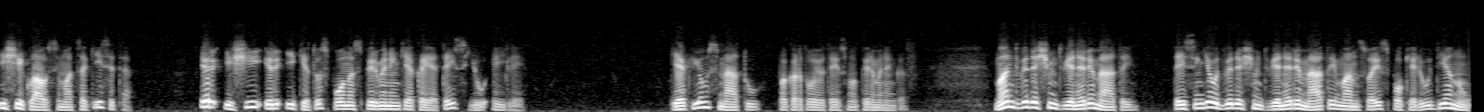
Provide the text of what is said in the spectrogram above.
į šį klausimą atsakysite? Ir į šį, ir į kitus ponas pirmininkė, kai ateis jų eilė. Kiek jums metų, pakartojo teismo pirmininkas. Man 21 metai, teisingiau 21 metai man sueis po kelių dienų,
